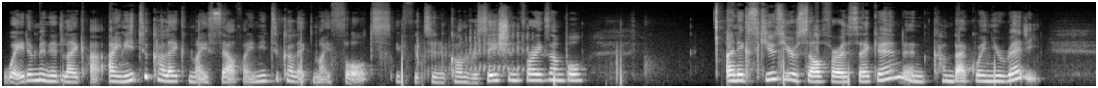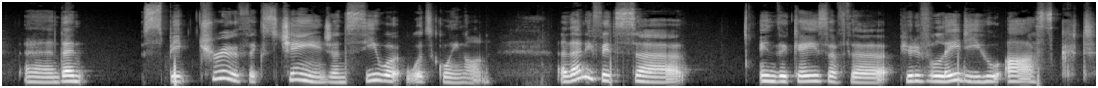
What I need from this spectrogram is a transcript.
wait a minute, like, I, need to collect myself, I need to collect my thoughts, if it's in a conversation, for example, and excuse yourself for a second and come back when you're ready and then speak truth, exchange, and see what, what's going on. And then, if it's uh, in the case of the beautiful lady who asked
